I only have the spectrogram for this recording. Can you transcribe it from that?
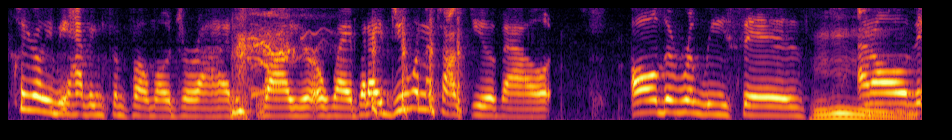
clearly be having some FOMO, Gerard, while you're away. But I do want to talk to you about all the releases and mm. all the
